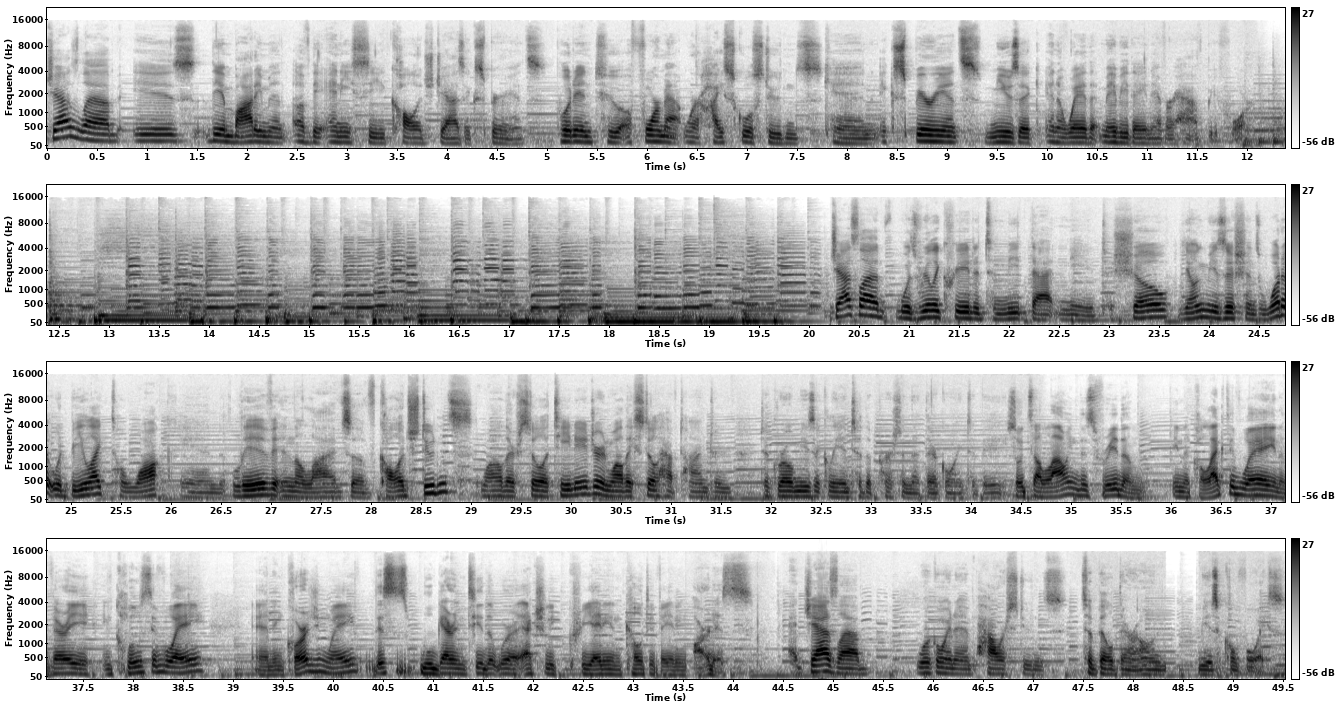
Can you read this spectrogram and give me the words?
Jazz Lab is the embodiment of the NEC college jazz experience, put into a format where high school students can experience music in a way that maybe they never have before. Jazz Lab was really created to meet that need, to show young musicians what it would be like to walk and live in the lives of college students while they're still a teenager and while they still have time to, to grow musically into the person that they're going to be. So it's allowing this freedom in a collective way, in a very inclusive way, and encouraging way. This is, will guarantee that we're actually creating and cultivating artists. At Jazz Lab, we're going to empower students to build their own musical voice.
